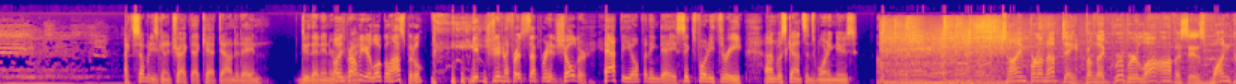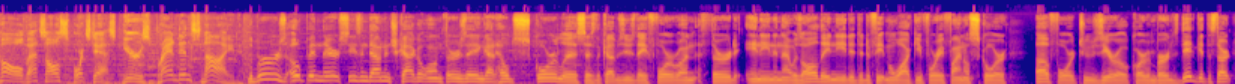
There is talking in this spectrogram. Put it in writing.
Like, Somebody's going to track that cat down today and do that interview. Well, he's probably right? your local hospital, getting treated for a separated shoulder. Happy opening day, 643 on Wisconsin's Morning News. Time for an update from the Gruber Law Office's One Call That's All Sports Desk. Here's Brandon Snide. The Brewers opened their season down in Chicago on Thursday and got held scoreless as the Cubs used a four run third inning, and that was all they needed to defeat Milwaukee for a final score of 4 to 0. Corbin Burnes did get the start,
